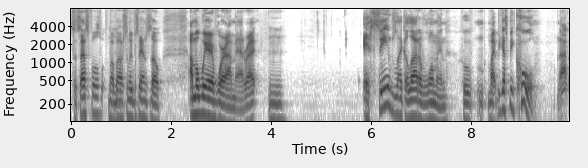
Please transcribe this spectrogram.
successful. But mm some people saying so. I'm aware of where I'm at, right? It seems like a lot of women who m- might be just be cool, not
